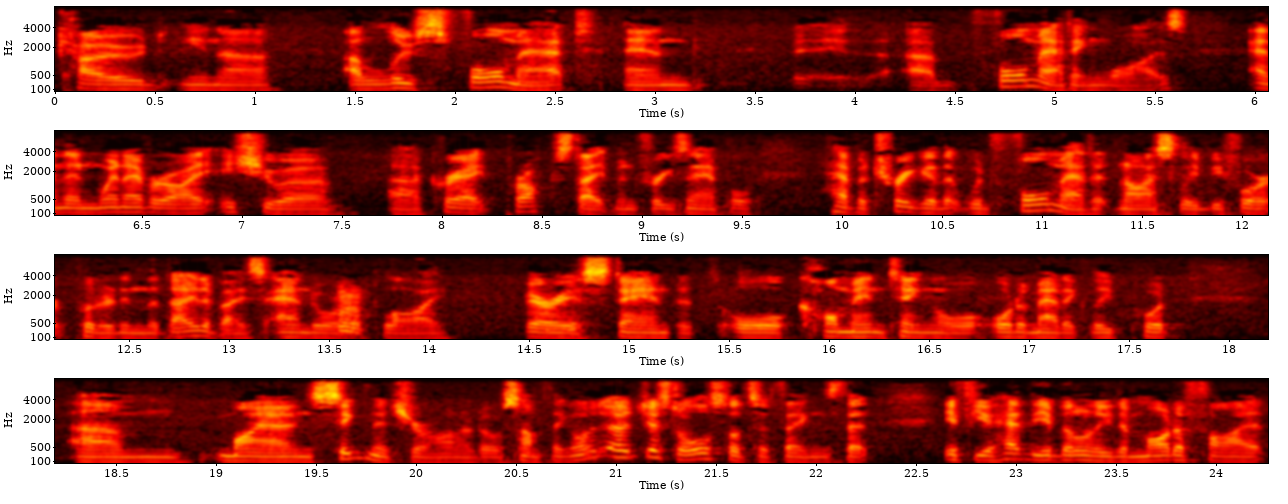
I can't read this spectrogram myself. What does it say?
code in a, a loose format and uh, formatting wise, and then whenever I issue a, a create proc statement, for example, have a trigger that would format it nicely before it put it in the database and or hmm. apply various standards or commenting or automatically put um, my own signature on it or something, or just all sorts of things that if you had the ability to modify it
